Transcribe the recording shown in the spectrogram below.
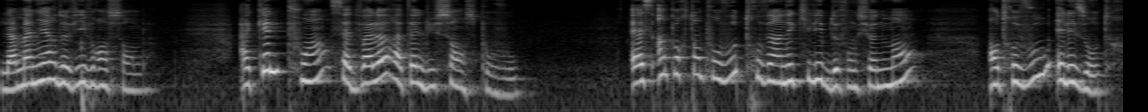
la manière de vivre ensemble. À quel point cette valeur a-t-elle du sens pour vous? Est-ce important pour vous de trouver un équilibre de fonctionnement entre vous et les autres?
